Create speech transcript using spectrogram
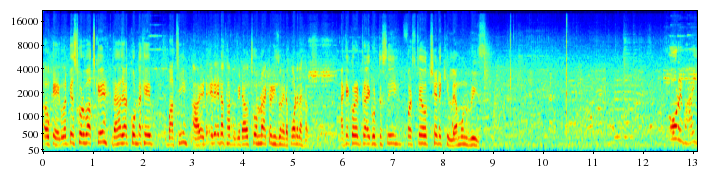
ওকে এবার টেস্ট করব আজকে। দেখা যাক কোনটা খেয়ে বাঁচি। আর এটা এটা- থাকুক, এটা হচ্ছে অন্য একটা রিজন এটা পরে দেখাচ্ছি। এক এক করে ট্রাই করতেছি। ফার্স্টে হচ্ছে এটা কি? লেমন রিস ওরে ভাই!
